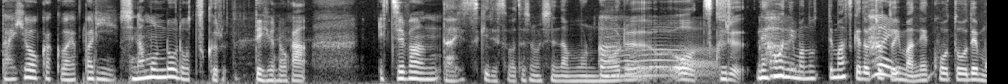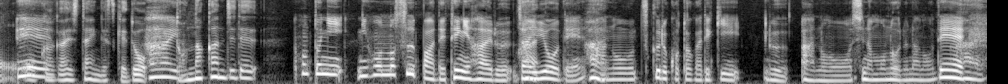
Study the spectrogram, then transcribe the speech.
代表格はやっぱりシナモンロールを作るっていうのが一番大好きです。私もシナモンロールを作る、ねはい。本にも載ってますけど、はい。ちょっと今ね口頭でもお伺いしたいんですけど、はい。どんな感じで本当に日本のスーパーで手に入る材料で、はい。はい。あの作ることができるあのシナモンロールなので、はい。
